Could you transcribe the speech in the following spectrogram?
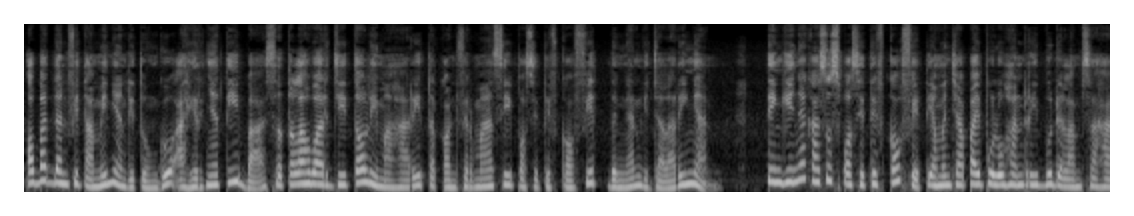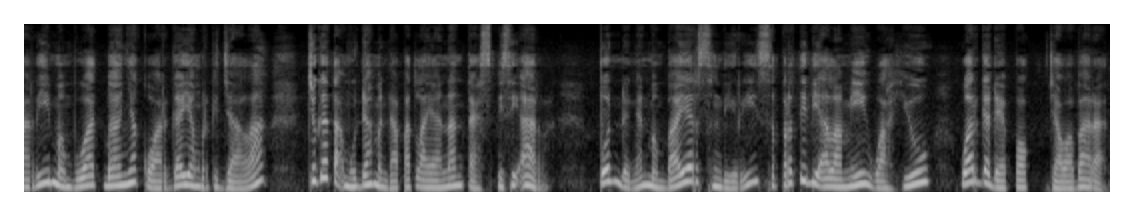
Obat dan vitamin yang ditunggu akhirnya tiba setelah Warjito lima hari terkonfirmasi positif COVID dengan gejala ringan. Tingginya kasus positif COVID yang mencapai puluhan ribu dalam sehari membuat banyak warga yang bergejala juga tak mudah mendapat layanan tes PCR. Pun dengan membayar sendiri seperti dialami Wahyu, warga Depok, Jawa Barat.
